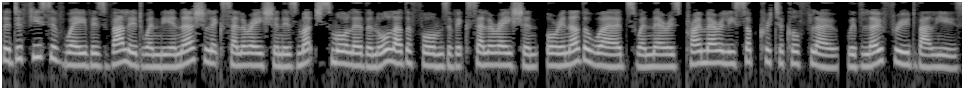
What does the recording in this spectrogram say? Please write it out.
The diffusive wave is valid when the inertial acceleration is much smaller than all other forms of acceleration, or in other words when there is primarily subcritical flow, with low Froude values.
